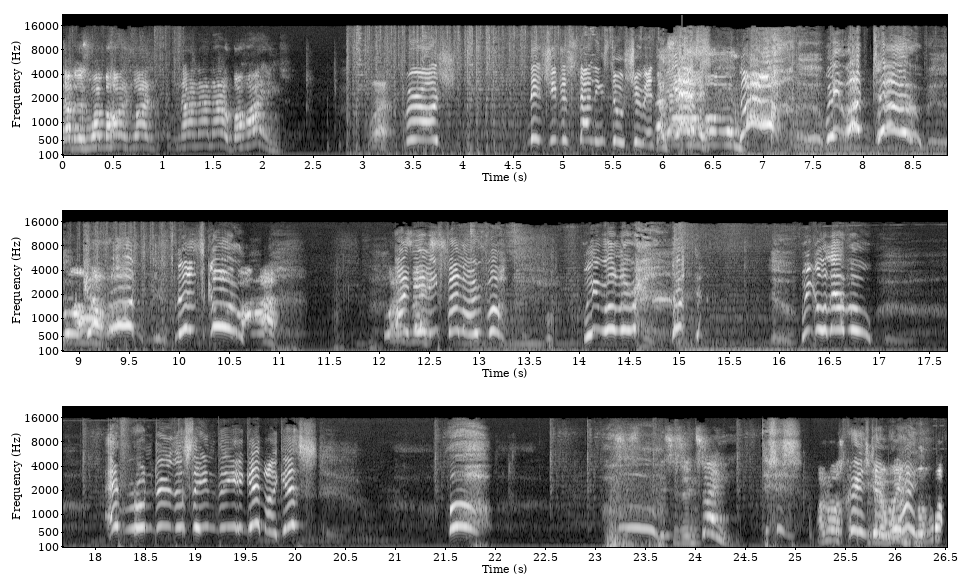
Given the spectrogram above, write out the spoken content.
Damn, there's one behind. One. No, no, no. Behind. Where? Mirage! Literally just standing still shooting. Let's yes! go! Ah! We won two! Come on! Let's go! Ah! I nearly this? fell over! We won a We got level! Everyone do the same thing again, I guess! Oh! This is insane. This is I'm not Greatest going to day of win, life. but what?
